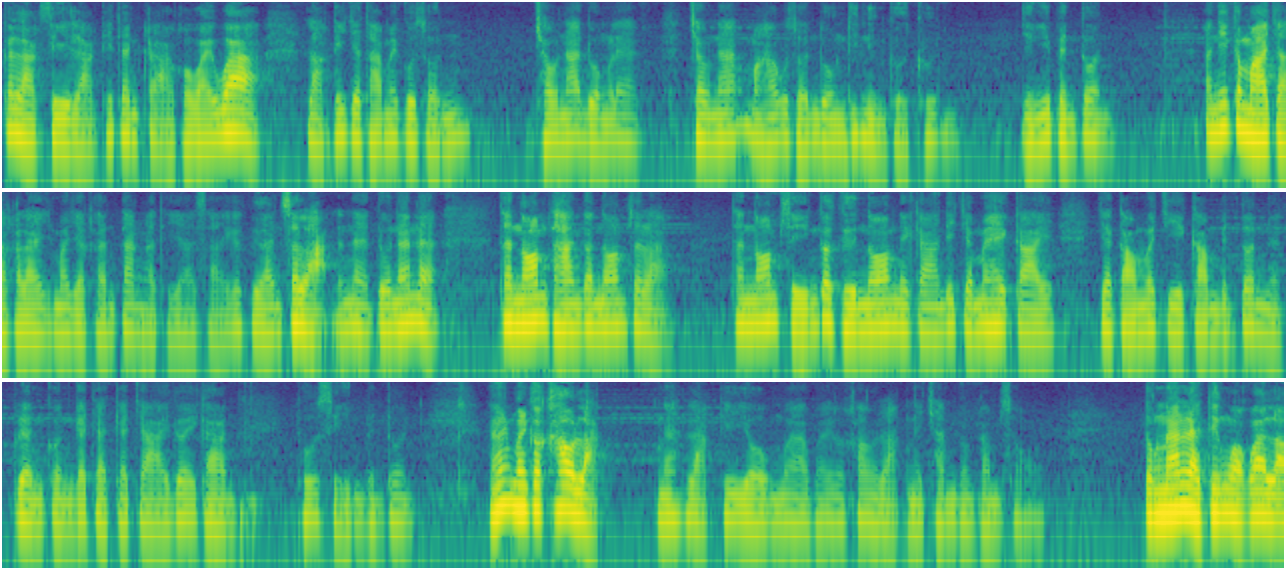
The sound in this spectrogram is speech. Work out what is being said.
ก็หลักสี่หลักที่ท่านกล่าวเขาไว้ว่า หลักที่จะทำให้กุศลชาวนะดวงแรกชาวนะมหากุศลดวงที่หนึ่งเกิดขึ้น อย่างนี้เป็นต้น อันนี้ก็มาจากอะไรมาจากการตั้งอัธยาศัยก็คืออันสละนั่นแหละตัวนั้นแหละถ้าน้อมทานก็น้อมสละ ถ้าน้อมศีลก็คือน้อมในการที่จะไม่ให้กายยกรรมวจีกรรมเป็นต้นเนี่ยเกลื่อนกลนกระจัดกระจายด้วยการทุศีลเป็นต้นนั้นมันก็เข้าหลักนะหลักที่โยมว่าไว้ก็เข้าหลักในชั้นของคำสอน ตรงนั้นแหละถึงบอกว่าเรา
